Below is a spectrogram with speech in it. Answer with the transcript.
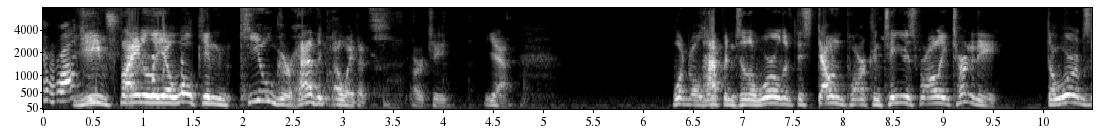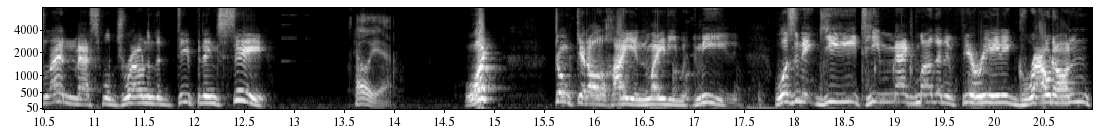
Rock. You've finally awoken Kyogre, haven't? Oh wait, that's Archie. Yeah. What will happen to the world if this downpour continues for all eternity? The world's landmass will drown in the deepening sea. Hell yeah. What? Don't get all high and mighty with me. Wasn't it ye, Team Magma, that infuriated Groudon?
